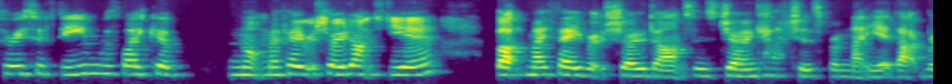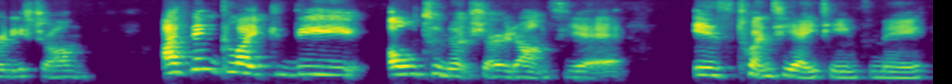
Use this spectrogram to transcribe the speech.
315 was like a not my favorite show dance year, but my favourite show dancers, Joe and Catchers from that year, that really shone. I think like the ultimate show dance year is 2018 for me.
